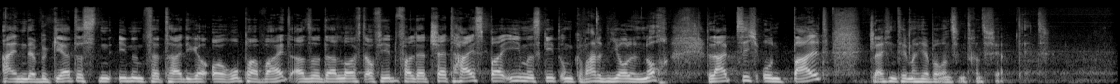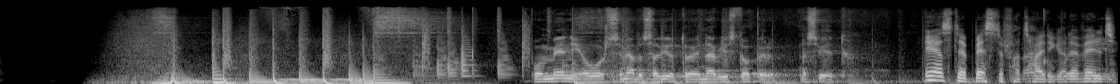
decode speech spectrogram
einen der begehrtesten Innenverteidiger europaweit. Also da läuft auf jeden Fall der Chat heiß bei ihm. Es geht um Guardiol noch, Leipzig und bald. Gleich ein Thema hier bei uns im Transfer-Update. Po meni ovo što sam ja do sad vidio, to je najbolji stoper na svijetu. Er ist der beste Verteidiger der Welt.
